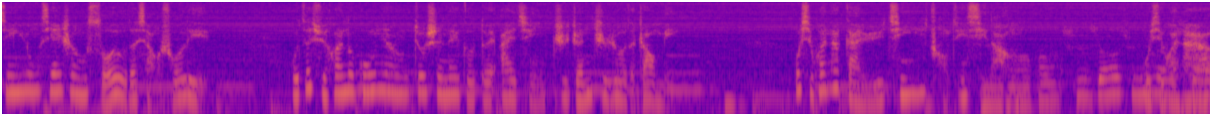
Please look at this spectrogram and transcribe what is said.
金庸先生所有的小说里，我最喜欢的姑娘就是那个对爱情至真至热的赵敏。我喜欢她敢于轻易闯进喜堂，我喜欢她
